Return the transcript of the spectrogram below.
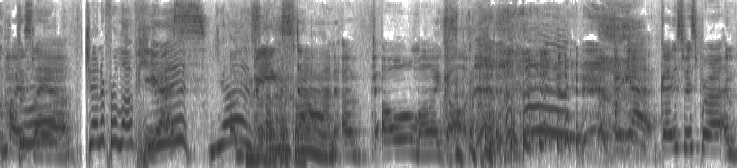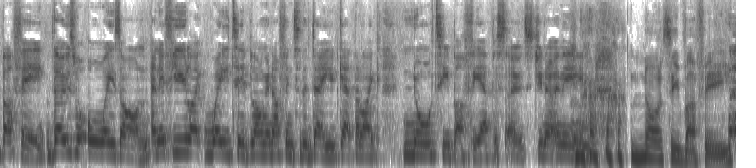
And Buffy the Vampire Slayer. Jennifer Love Hewitt. Yes. Yes. Big Oh stan God. of oh my god. but yeah, Ghost Whisperer and Buffy, those were always on. And if you like waited long enough into the day, you'd get the like naughty Buffy episodes. Do you know what I mean? Naughty Buffy.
